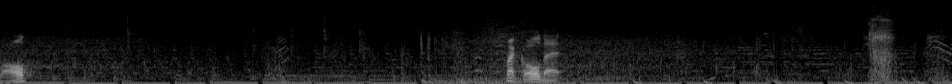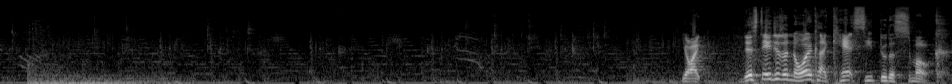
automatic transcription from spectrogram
Lol. Where's my gold at? Yo, I, this stage is annoying because I can't see through the smoke.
